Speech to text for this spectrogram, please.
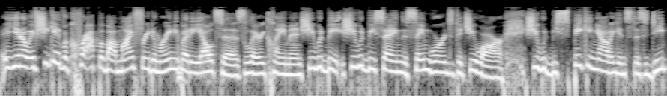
You know, if she gave a crap about my freedom or anybody else's, Larry Klayman, she would be, she would be saying the same words that you are. She would be speaking out against this deep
